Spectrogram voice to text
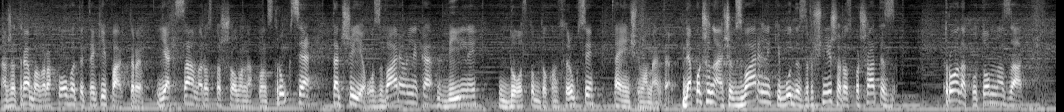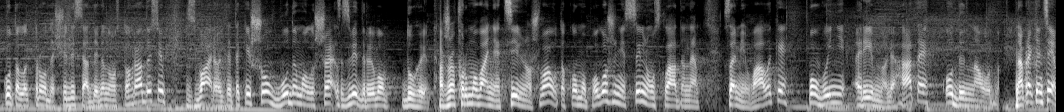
адже треба враховувати такі фактори, як саме розташована конструкція та чи є у зварювальника вільний доступ до конструкції та інші моменти. Для починаючих зварювальників буде зручніше розпочати з електрода кутом назад. Кут електрода 60-90 градусів. Зварювати такий шов будемо лише з відривом дуги. Адже формування цільного шва у такому положенні сильно ускладнене. Самі валики повинні рівно лягати один на одну. Наприкінці,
